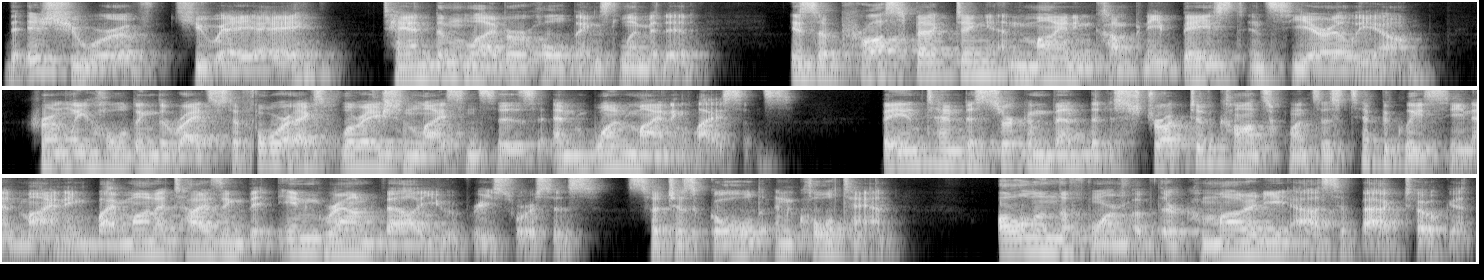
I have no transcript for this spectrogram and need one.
The issuer of QAA, Tandem Liber Holdings Limited, is a prospecting and mining company based in Sierra Leone currently holding the rights to four exploration licenses and one mining license. They intend to circumvent the destructive consequences typically seen in mining by monetizing the in ground value of resources, such as gold and coltan, all in the form of their commodity asset backed token.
